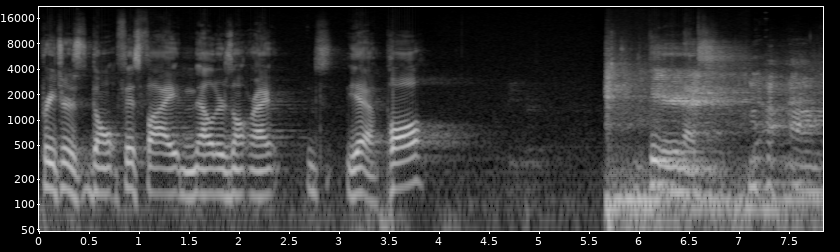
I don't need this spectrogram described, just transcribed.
preachers don't fist fight and elders don't, right? It's- yeah. Paul? Peter, you're next. Um,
